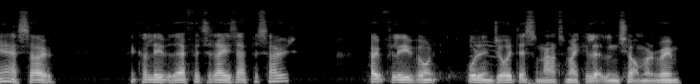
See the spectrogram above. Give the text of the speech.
yeah, so I think I'll leave it there for today's episode. Hopefully you've all enjoyed this on how to make a little enchantment room.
